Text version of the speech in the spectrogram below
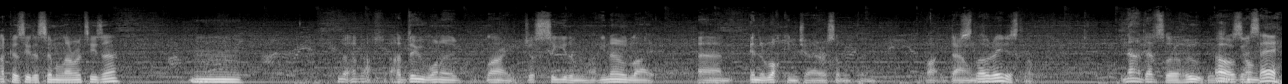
I can see the similarities there. Mm. I, I do want to like just see them, like, you know, like um, in a rocking chair or something, like down. Slow Readers Club. No, that's slow hoot. Oh, I was going to say.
